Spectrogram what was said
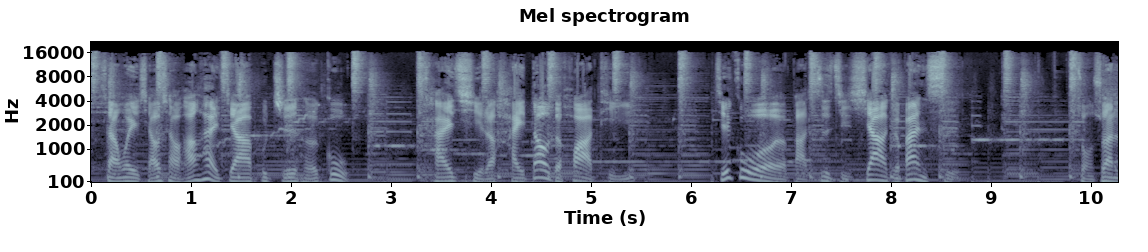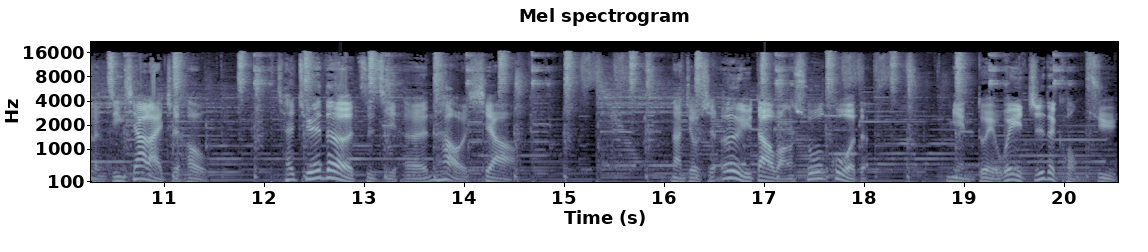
三位小小航海家不知何故，开启了海盗的话题，结果把自己吓个半死。总算冷静下来之后，才觉得自己很好笑。那就是鳄鱼大王说过的：面对未知的恐惧，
